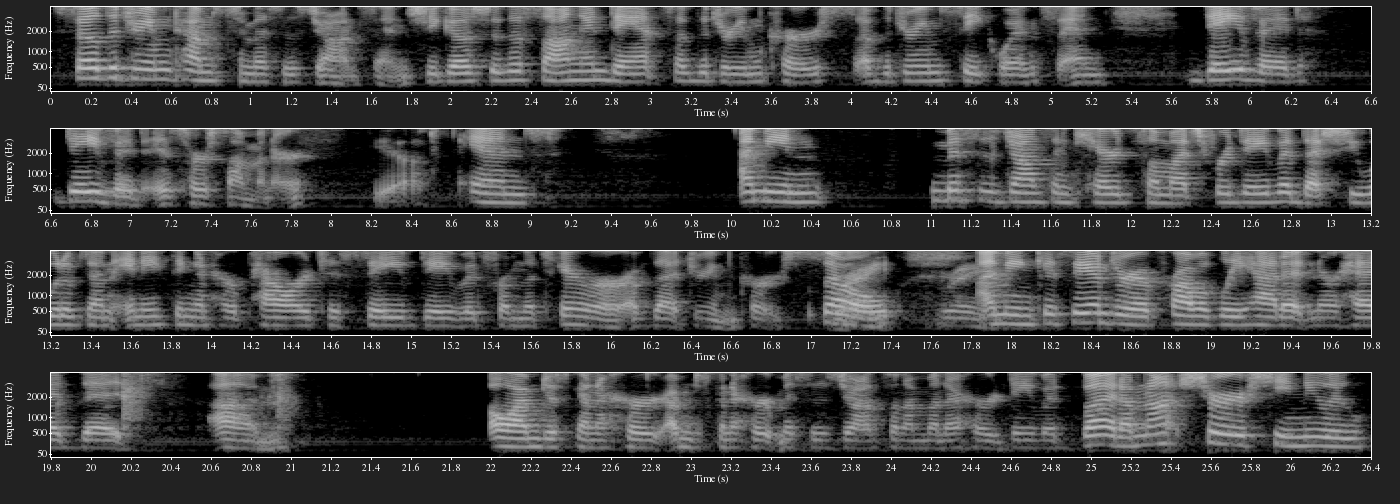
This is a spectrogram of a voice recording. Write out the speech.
so the dream comes to mrs johnson she goes through the song and dance of the dream curse of the dream sequence and david david is her summoner Yeah. and I mean, Mrs. Johnson cared so much for David that she would have done anything in her power to save David from the terror of that dream curse. So, right, right. I mean, Cassandra probably had it in her head that, um, oh, I'm just gonna hurt. I'm just gonna hurt Mrs. Johnson. I'm gonna hurt David. But I'm not sure if she knew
